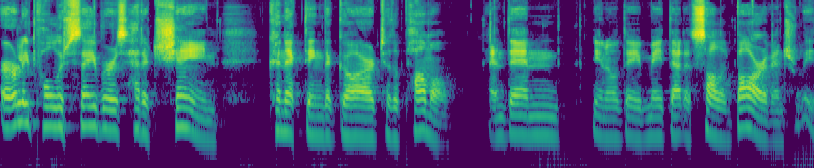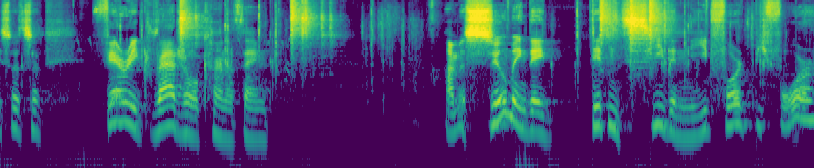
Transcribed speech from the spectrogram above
early Polish sabers had a chain connecting the guard to the pommel, and then you know they made that a solid bar eventually. So it's a very gradual kind of thing. I'm assuming they didn't see the need for it before.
